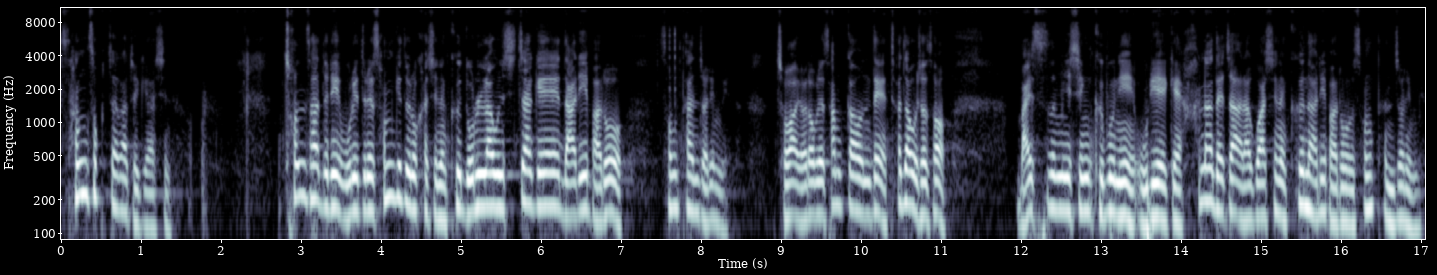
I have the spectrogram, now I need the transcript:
상속자가 되게 하시는 천사들이 우리들을 섬기도록 하시는 그 놀라운 시작의 날이 바로 성탄절입니다. 저와 여러분의 삶 가운데 찾아오셔서 말씀이신 그분이 우리에게 하나 되자라고 하시는 그 날이 바로 성탄절입니다.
